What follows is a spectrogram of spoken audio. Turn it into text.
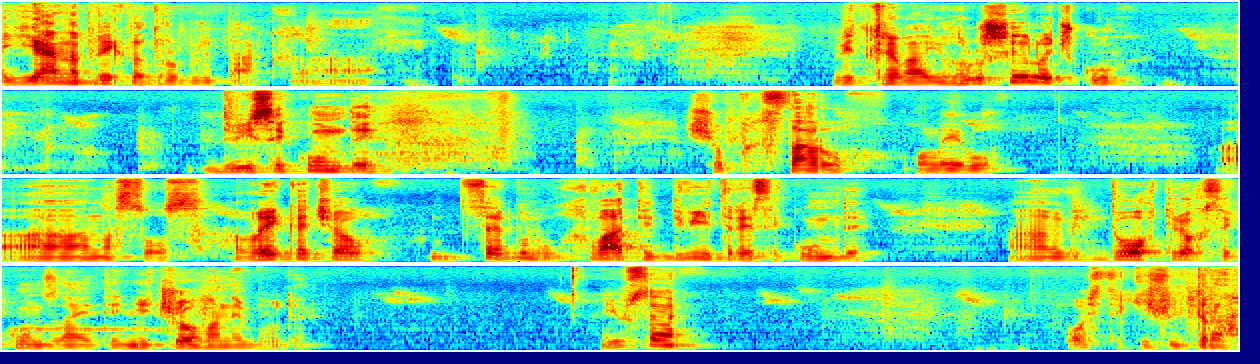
Я, наприклад, роблю так. Відкриваю глушилочку 2 секунди, щоб стару оливу насос викачав. Це ну, хватить 2-3 секунди. Від 2-3 секунд, знаєте, нічого не буде. І все. Ось такі фільтра.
